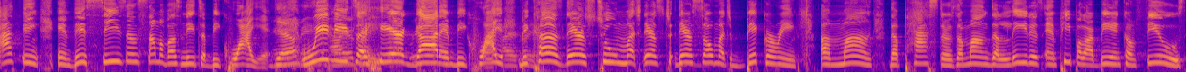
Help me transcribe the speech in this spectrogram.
I think in this season, some of us need to be quiet. Yeah. We need to hear God and be quiet because there's too much. There's too, there's so much bickering among the pastors, among the leaders, and people are being confused.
